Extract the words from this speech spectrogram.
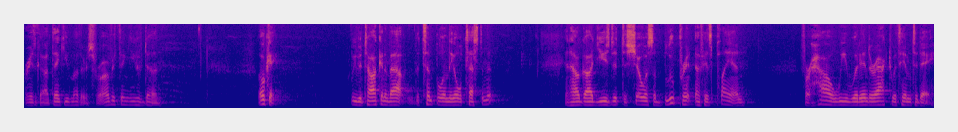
Praise God. Thank you, mothers, for everything you have done. Okay. We've been talking about the temple in the Old Testament and how God used it to show us a blueprint of his plan for how we would interact with him today.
